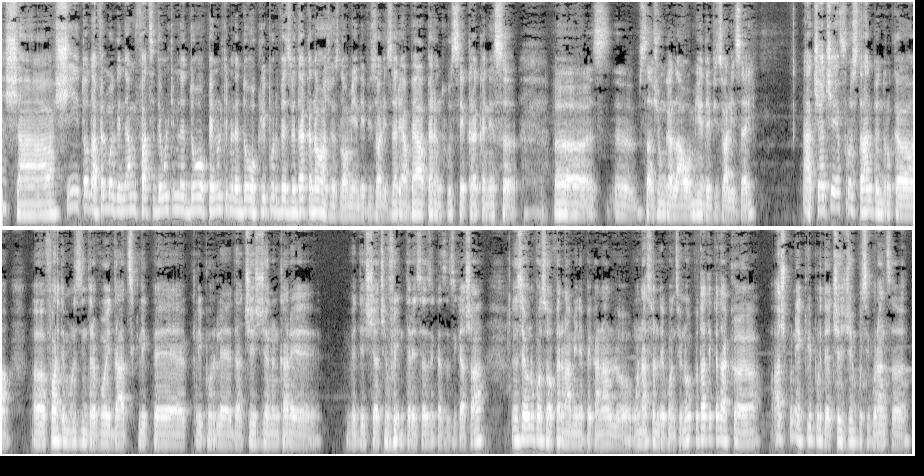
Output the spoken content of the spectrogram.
Așa, și tot la fel mă gândeam față de ultimele două, penultimele două clipuri, veți vedea că n-au ajuns la 1000 de vizualizări, abia Parenthood se crăcăne să, uh, uh, să ajungă la 1000 de vizualizări. Da, ceea ce e frustrant pentru că uh, foarte mulți dintre voi dați click pe clipurile de acest gen în care vedeți ceea ce vă interesează, ca să zic așa. Însă eu nu pot să ofer la mine pe canal uh, un astfel de conținut, cu toate că dacă aș pune clipuri de acest gen, cu siguranță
